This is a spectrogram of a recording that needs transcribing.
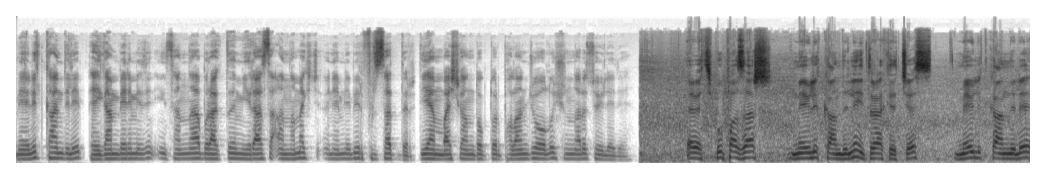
Mevlid Kandili, Peygamberimizin insanlığa bıraktığı mirası anlamak için önemli bir fırsattır, diyen Başkan Doktor Palancıoğlu şunları söyledi. Evet bu pazar Mevlid Kandili'ni idrak edeceğiz. Mevlid Kandili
